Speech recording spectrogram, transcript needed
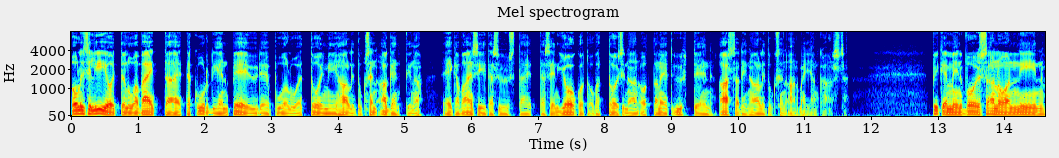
Olisi liioittelua väittää, että kurdien PYD-puolue toimii hallituksen agenttina, eikä vain siitä syystä, että sen joukot ovat toisinaan ottaneet yhteen Assadin hallituksen armeijan kanssa – Pikemmin voi sanoa niin,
